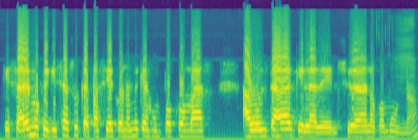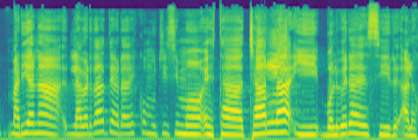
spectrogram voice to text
que sabemos que quizás su capacidad económica es un poco más abultada que la del ciudadano común, ¿no? Mariana, la verdad te agradezco muchísimo esta charla y volver a decir a los,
